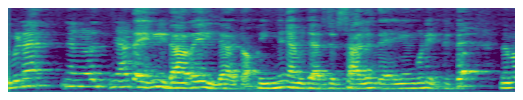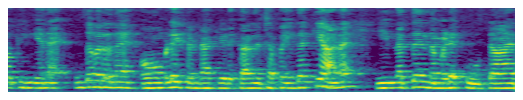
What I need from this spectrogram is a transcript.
ഇവിടെ ഞങ്ങൾ ഞാൻ തേങ്ങ ഇടാറേ ഇല്ല കേട്ടോ. അപ്പൊ ഇന്ന് ഞാൻ വിചാരിച്ചു ഒരു ശകലം തേങ്ങയും കൂടി ഇട്ടിട്ട് നമുക്ക് ഇങ്ങനെ എന്താ പറയുന്നത് ഓംലേറ്റ് ഉണ്ടാക്കി എടുക്കാന്ന് വെച്ചാൽ അപ്പൊ ഇതൊക്കെയാണ് ഇന്നത്തെ നമ്മുടെ കൂട്ടാൻ.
